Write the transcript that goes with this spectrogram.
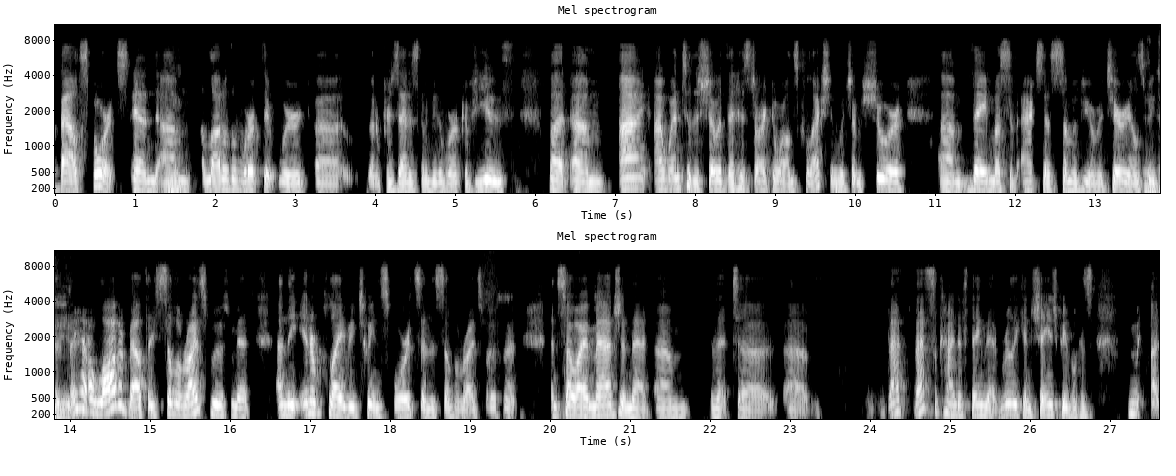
about sports. And um, mm-hmm. a lot of the work that we're uh, going to present is going to be the work of youth. But um, I, I went to the show at the Historic New Orleans Collection, which I'm sure um, they must have accessed some of your materials because Indeed. they had a lot about the civil rights movement and the interplay between sports and the civil rights movement. And so I imagine that um, that uh, uh, that that's the kind of thing that really can change people because uh,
